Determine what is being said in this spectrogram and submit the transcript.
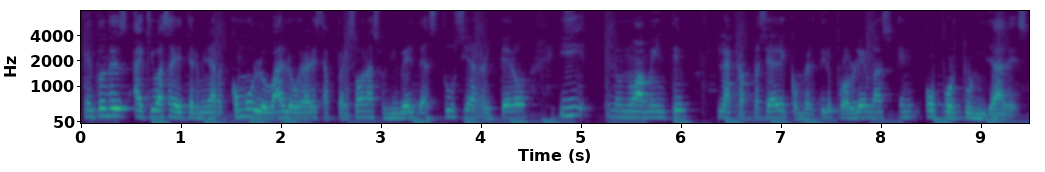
Entonces aquí vas a determinar cómo lo va a lograr esa persona, su nivel de astucia, reitero, y nuevamente la capacidad de convertir problemas en oportunidades.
